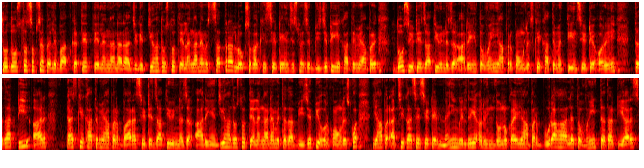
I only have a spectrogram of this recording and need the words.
तो दोस्तों, सबसे पहले बात करते हैं तेलंगाना राज्य के। जी हाँ दोस्तों, तेलंगाना में सत्रह लोकसभा की सीटें हैं, जिसमें से बीजेपी के खाते में यहाँ पर दो सीटें जाती हुई नज़र आ रही हैं। तो वहीं यहाँ पर कांग्रेस के खाते में तीन सीटें और रही तथा टी आर एस के खाते में यहाँ पर बारह सीटें जाती हुई नज़र आ रही हैं। जी हाँ दोस्तों, तेलंगाना में तथा बीजेपी और कांग्रेस को यहाँ पर अच्छी खासी सीटें नहीं मिल रही और इन दोनों का यहाँ पर बुरा हाल है। तो वहीं तथा टीआरएस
